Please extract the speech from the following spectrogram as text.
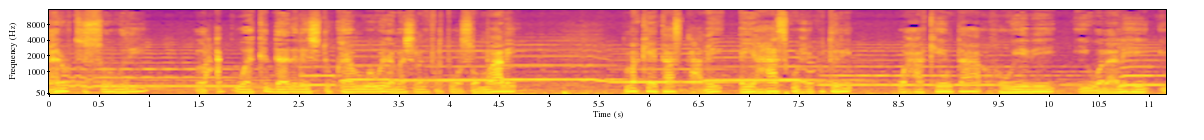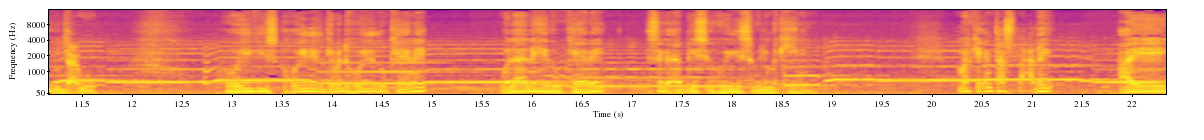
caruurtiisu soo waday lacag waa ka daadinaysa dukaamo waaweyn meesha laga furto waa soomaali. Markay taas dhacday ayaa xaaska waxay ku tiri waxaa keentaa hooyadii iyo walaalihii iyo dacwo. Hooyadiis hooyadeed gabadha hooyadeedu keenay walaalaheedu keenay isaga aabbihiisa hooyadiisa weli ma keenin. Markay intaas dhacday ayay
